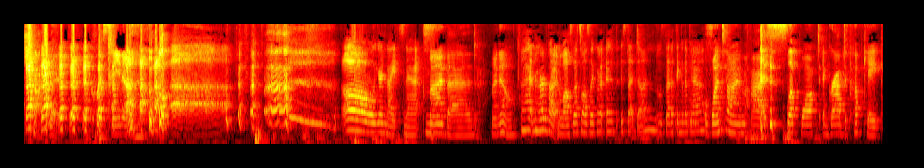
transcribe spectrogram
chocolate, Christina." Oh, your night snacks. My bad. I know. I hadn't heard about it in a while, so that's why I was like, uh, is that done? Was that a thing of the past? One time I sleptwalked and grabbed a cupcake,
